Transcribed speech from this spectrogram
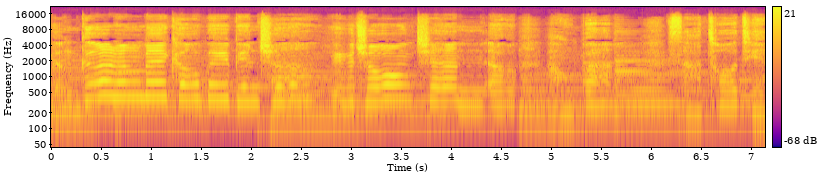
两个人背靠背变成一种煎熬，好吧，洒脱点，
